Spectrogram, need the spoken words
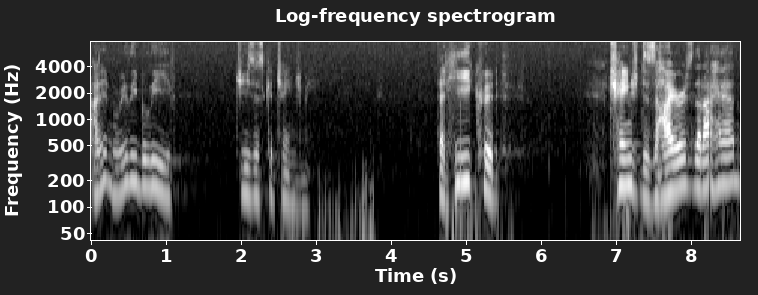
I didn't really believe Jesus could change me. That he could change desires that I had,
